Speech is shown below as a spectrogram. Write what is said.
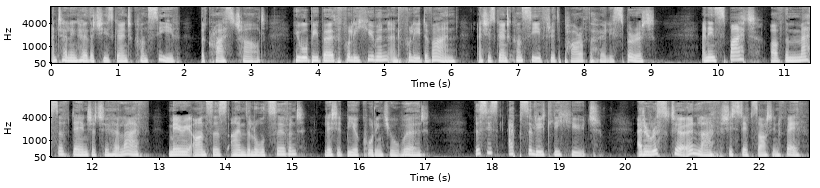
and telling her that she's going to conceive the Christ child, who will be both fully human and fully divine, and she's going to conceive through the power of the Holy Spirit. And in spite of the massive danger to her life, Mary answers, I am the Lord's servant. Let it be according to your word. This is absolutely huge. At a risk to her own life, she steps out in faith.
